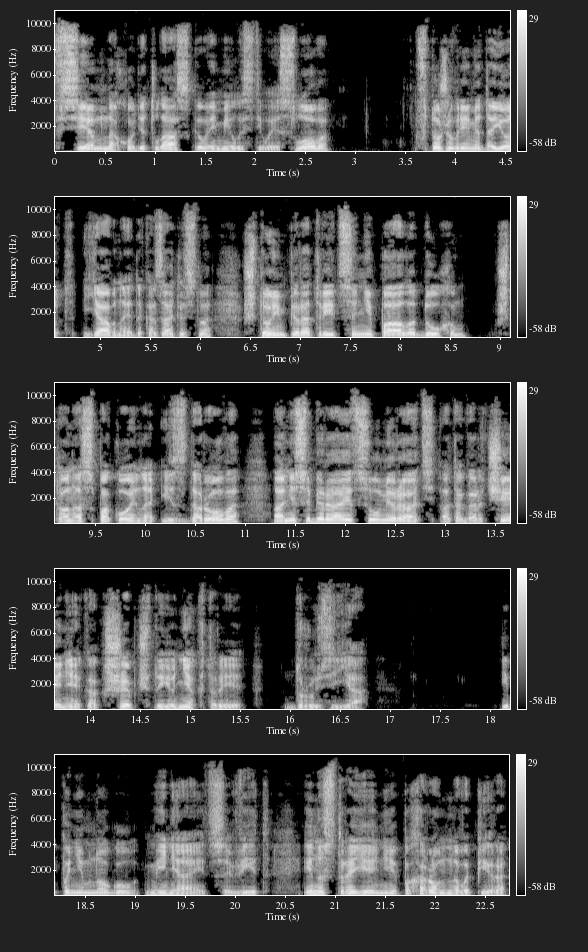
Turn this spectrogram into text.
Всем находит ласковое, милостивое слово, в то же время дает явное доказательство, что императрица не пала духом, что она спокойна и здорова, а не собирается умирать от огорчения, как шепчут ее некоторые друзья и понемногу меняется вид и настроение похоронного пира.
